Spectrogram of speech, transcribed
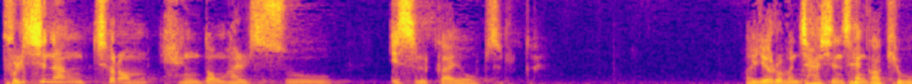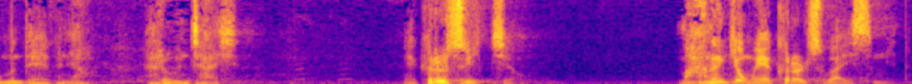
불신앙처럼 행동할 수 있을까요? 없을까요? 어, 여러분 자신 생각해 보면 돼요, 그냥. 여러분 자신. 네, 그럴 수 있죠. 많은 경우에 그럴 수가 있습니다.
